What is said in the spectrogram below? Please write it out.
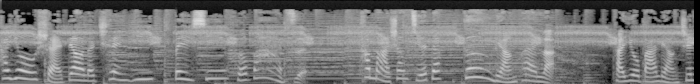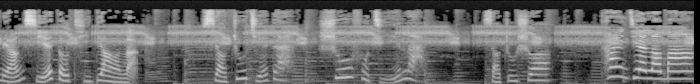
他又甩掉了衬衣、背心和袜子，它马上觉得更凉快了。它又把两只凉鞋都踢掉了。小猪觉得舒服极了。小猪说：“看见了吗？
